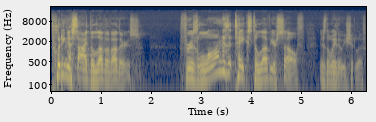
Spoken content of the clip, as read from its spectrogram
putting aside the love of others for as long as it takes to love yourself is the way that we should live.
